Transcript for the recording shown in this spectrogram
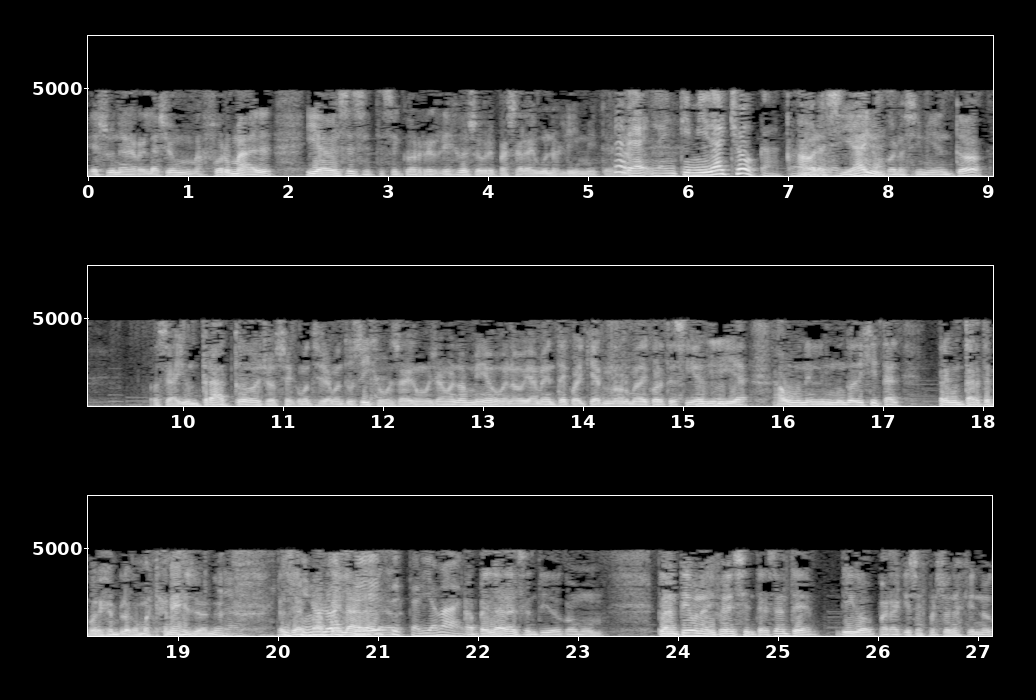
es una relación más formal y a veces este, se corre el riesgo de sobrepasar algunos límites. ¿no? Claro, la, la intimidad choca. Ahora, si hay un conocimiento, o sea, hay un trato, yo sé cómo te llaman tus hijos, vos sabés cómo se llaman los míos, bueno, obviamente cualquier norma de cortesía diría, aún en el mundo digital, preguntarte, por ejemplo, cómo están ellos, ¿no? Y si no lo apelar haces, a- estaría mal. apelar al sentido común. Plantea una diferencia interesante, digo, para aquellas personas que no,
